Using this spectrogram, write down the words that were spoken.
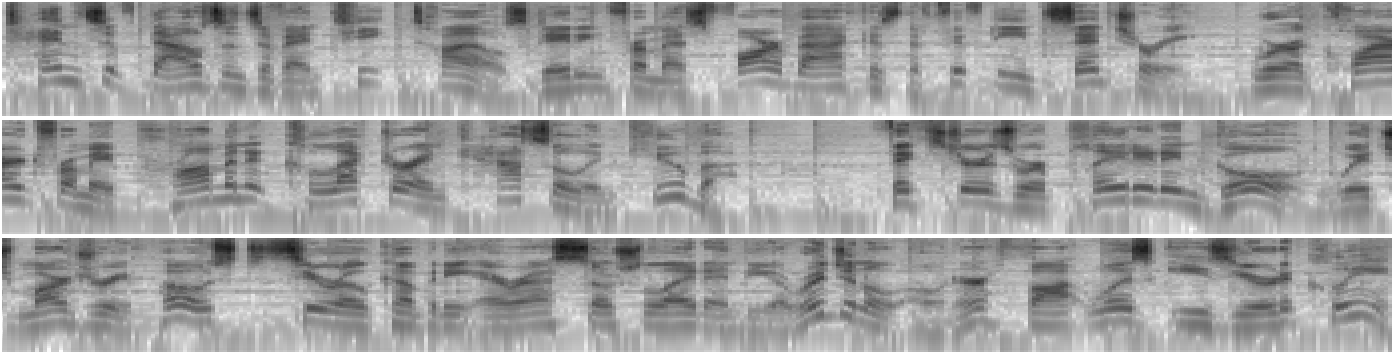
Tens of thousands of antique tiles dating from as far back as the 15th century were acquired from a prominent collector and castle in Cuba. Fixtures were plated in gold, which Marjorie Post, cereal company heiress, socialite, and the original owner, thought was easier to clean.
